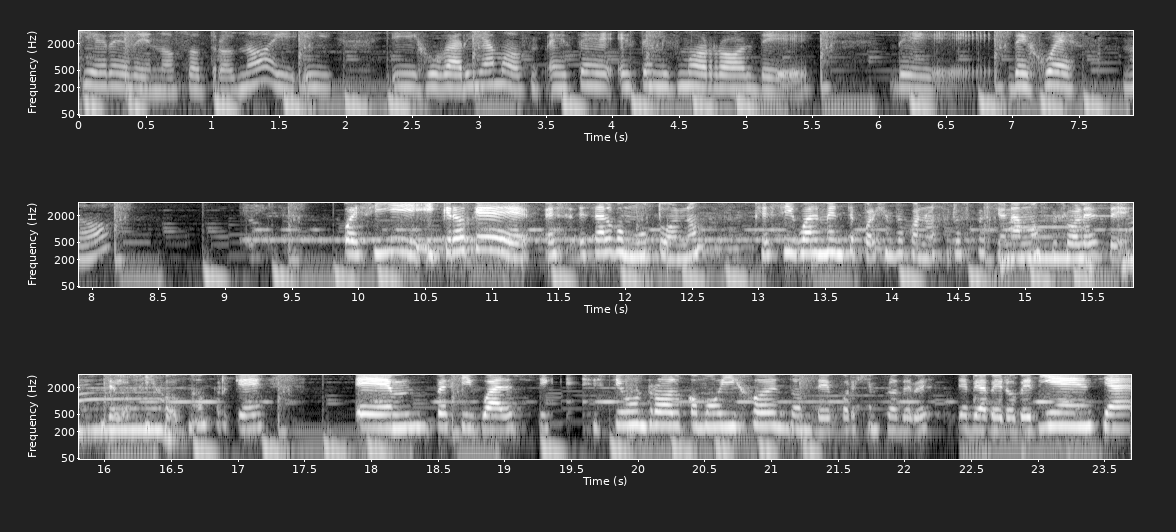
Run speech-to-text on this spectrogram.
quiere de nosotros, ¿no? Y, y, jugaríamos este, este mismo rol de, de, de juez, ¿no? Pues sí, y creo que es, es algo mutuo, ¿no? Es igualmente, por ejemplo, cuando nosotros cuestionamos los roles de, de los hijos, ¿no? Porque eh, pues igual existe un rol como hijo en donde, por ejemplo, debes, debe haber obediencia,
